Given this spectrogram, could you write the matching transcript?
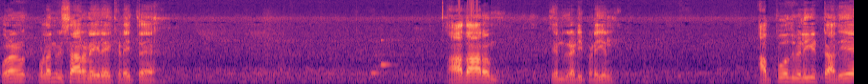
புலன் புலன் விசாரணையிலே கிடைத்த ஆதாரம் என்கிற அடிப்படையில் அப்போது வெளியிட்ட அதே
